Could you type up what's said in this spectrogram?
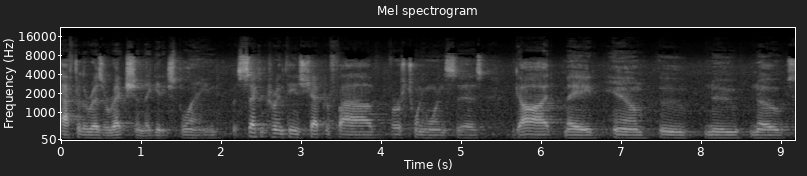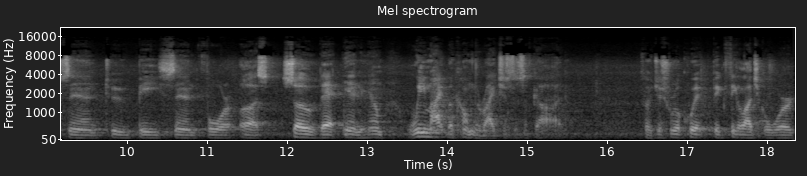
after the resurrection, they get explained. But 2 Corinthians chapter 5, verse 21 says, God made him who knew no sin to be sin for us, so that in him we might become the righteousness of God. So, just real quick, big theological word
